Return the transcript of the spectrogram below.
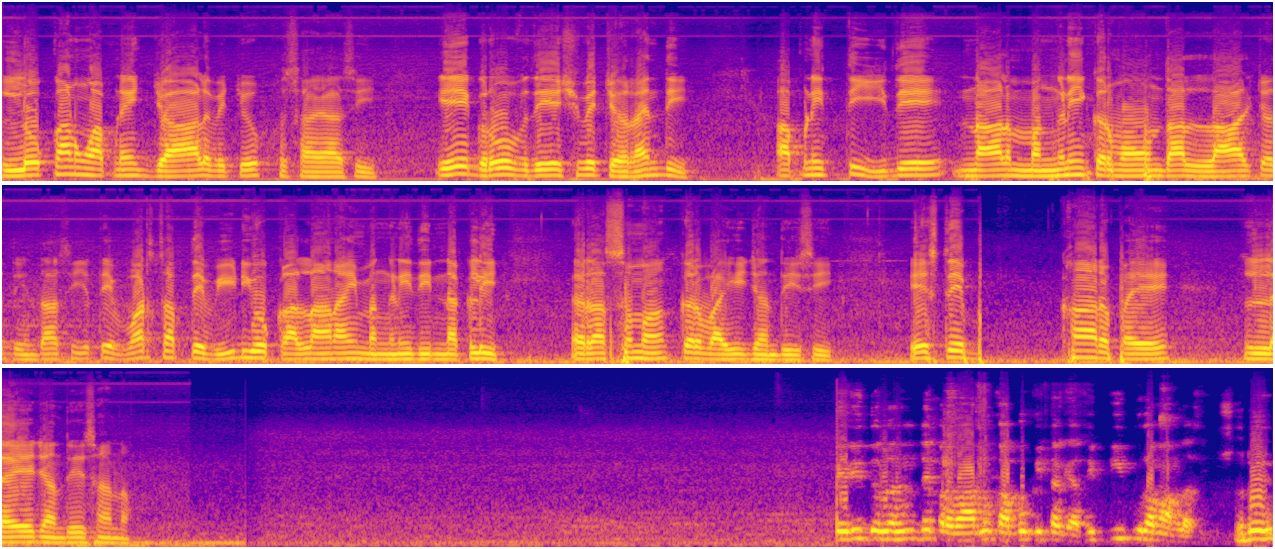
ਲੋਕਾਂ ਨੂੰ ਆਪਣੇ ਜਾਲ ਵਿੱਚ ਫਸਾਇਆ ਸੀ। ਇਹ ਗਰੋਹ ਵਿਦੇਸ਼ ਵਿੱਚ ਰਹਿੰਦੀ ਆਪਣੀ ਧੀ ਦੇ ਨਾਲ ਮੰਗਣੀ ਕਰਵਾਉਣ ਦਾ ਲਾਲਚ ਦਿੰਦਾ ਸੀ ਅਤੇ WhatsApp ਤੇ ਵੀਡੀਓ ਕਾਲਾਂ ਰਾਹੀਂ ਮੰਗਣੀ ਦੀ ਨਕਲੀ ਰਸਮ ਕਰਵਾਈ ਜਾਂਦੀ ਸੀ। ਇਸ ਤੇ ਲੱਖਾਂ ਰੁਪਏ ਲਏ ਜਾਂਦੇ ਸਨ। ਤੇਰੀ ਦੁਲਹਨ ਦੇ ਪਰਿਵਾਰ ਨੂੰ ਕਾਬੂ ਕੀਤਾ ਗਿਆ ਸੀ। ਕੀ ਪੂਰਾ ਮਾਮਲਾ ਸੀ? ਸਰ ਇਹ,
